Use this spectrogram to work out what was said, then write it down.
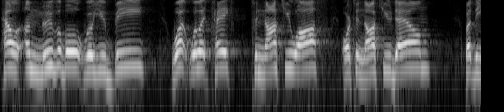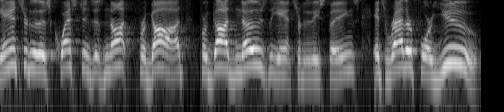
How unmovable will you be? What will it take to knock you off? Or to knock you down. But the answer to those questions is not for God, for God knows the answer to these things. It's rather for you.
